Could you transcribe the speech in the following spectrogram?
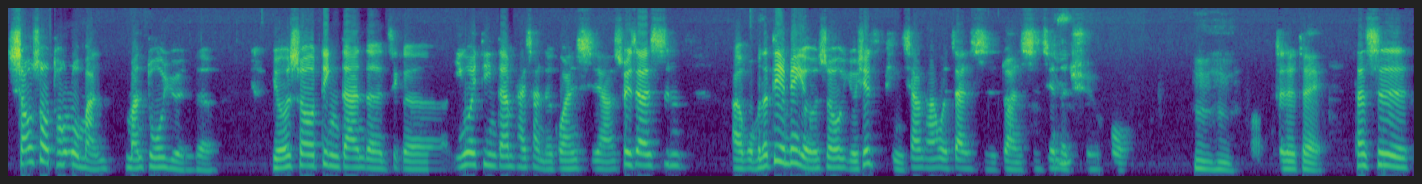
销售通路蛮蛮多元的，有的时候订单的这个因为订单排产的关系啊，所以在是呃我们的店面有的时候有些品相它会暂时短时间的缺货，嗯嗯，对对对，但是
